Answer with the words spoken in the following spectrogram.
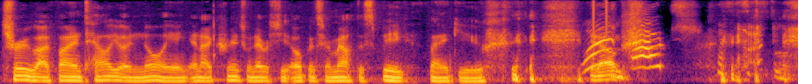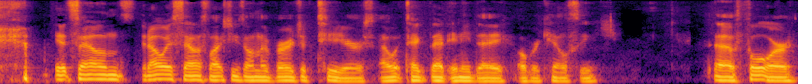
True, I find Talia annoying and I cringe whenever she opens her mouth to speak. Thank you. What? Ouch! it sounds, it always sounds like she's on the verge of tears. I would take that any day over Kelsey. Uh, four,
